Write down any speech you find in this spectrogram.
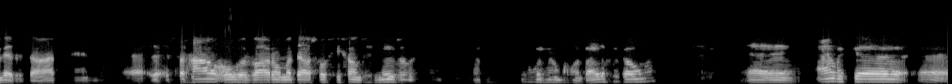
werd het daar. En eh, het verhaal over waarom het daar zo gigantisch mis was, dat is nooit helemaal naar buiten gekomen. Eh, eigenlijk eh, eh,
